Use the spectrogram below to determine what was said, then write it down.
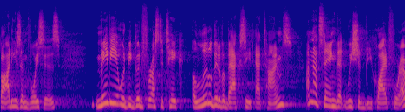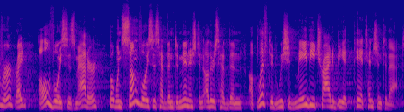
bodies and voices, maybe it would be good for us to take a little bit of a backseat at times. I'm not saying that we should be quiet forever, right? All voices matter, but when some voices have been diminished and others have been uplifted, we should maybe try to be, pay attention to that.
